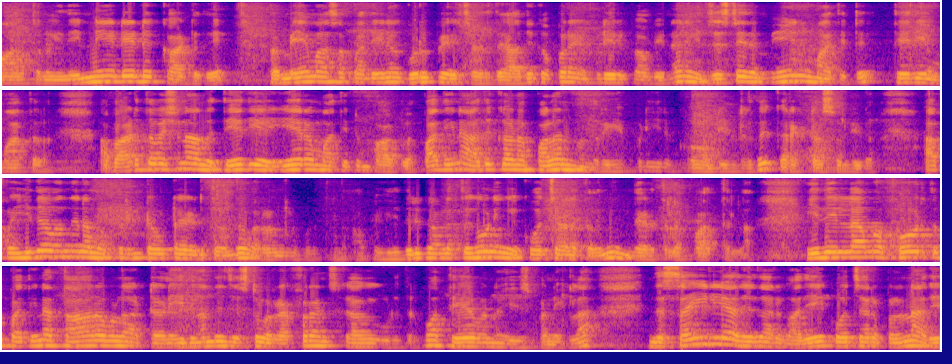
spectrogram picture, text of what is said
மாற்றணும். இது இன்னைய டேட்டு காட்டுது. இப்போ மே மாதம் பார்த்தீங்கன்னா குரு பேச்சு வருது. அதுக்கப்புறம் எப்படி இருக்கும் அப்படின்னா நீங்கள் ஜஸ்ட் இதை மெயின் மாற்றிட்டு தேதியை மாற்றலாம் அப்போ அடுத்த வருஷம் அந்த தேதியை ஏற மாற்றிட்டும் பார்க்கலாம். பார்த்தீங்கன்னா அதுக்கான பலன் வந்துடும் எப்படி இருக்கும் அப்படின்றது கரெக்டாக சொல்லிடும். அப்போ இதை வந்து நம்ம பிரிண்ட் அவுட்டாக எடுத்து வந்து வரவங்களுக்கு கொடுத்துடலாம். அப்போ எதிர்காலத்துக்கும் நீங்கள் கோச்சாரத்தை வந்து இந்த இடத்துல பார்த்துடலாம். இது இல்லாமல் ஃபோர்த்து பார்த்தீங்கன்னா தாரவள அட்டவணை. இது வந்து ஜஸ்ட் ஒரு ரெஃபரன்ஸ்க்காக கொடுத்துருப்போம். தேவைன்னு யூஸ் பண்ணிக்கலாம். இந்த சைட்லேயே அதே தான் இருக்கும். அதே கோச்சார பலன் அதே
